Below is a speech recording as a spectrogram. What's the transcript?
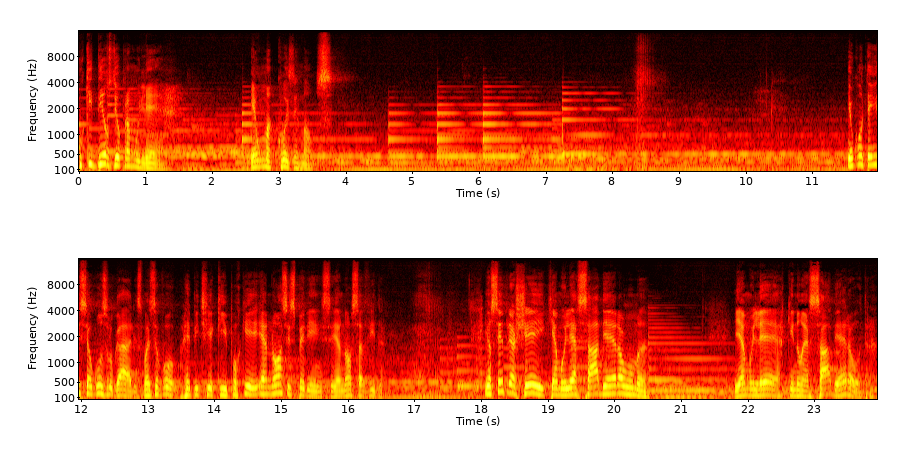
O que Deus deu para a mulher é uma coisa, irmãos. Eu contei isso em alguns lugares, mas eu vou repetir aqui porque é a nossa experiência, é a nossa vida. Eu sempre achei que a mulher sábia era uma, e a mulher que não é sábia era outra.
